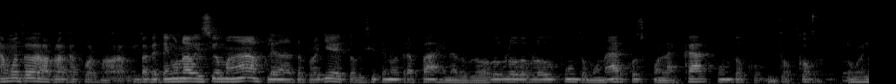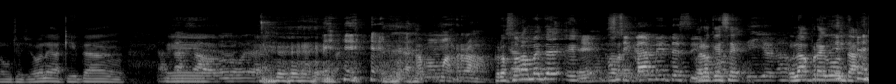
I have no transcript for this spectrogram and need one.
Estamos en toda la plataforma ahora mismo. Para que tengan una visión más amplia de nuestro proyecto, visiten nuestra página www.monarcosconlak.com. Bueno, muchachones, aquí están. Están eh, casados, no lo vean. Estamos amarrados. pero solamente. eh, Eh, musicalmente sí. pero que se. No. Una pregunta: ¿son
